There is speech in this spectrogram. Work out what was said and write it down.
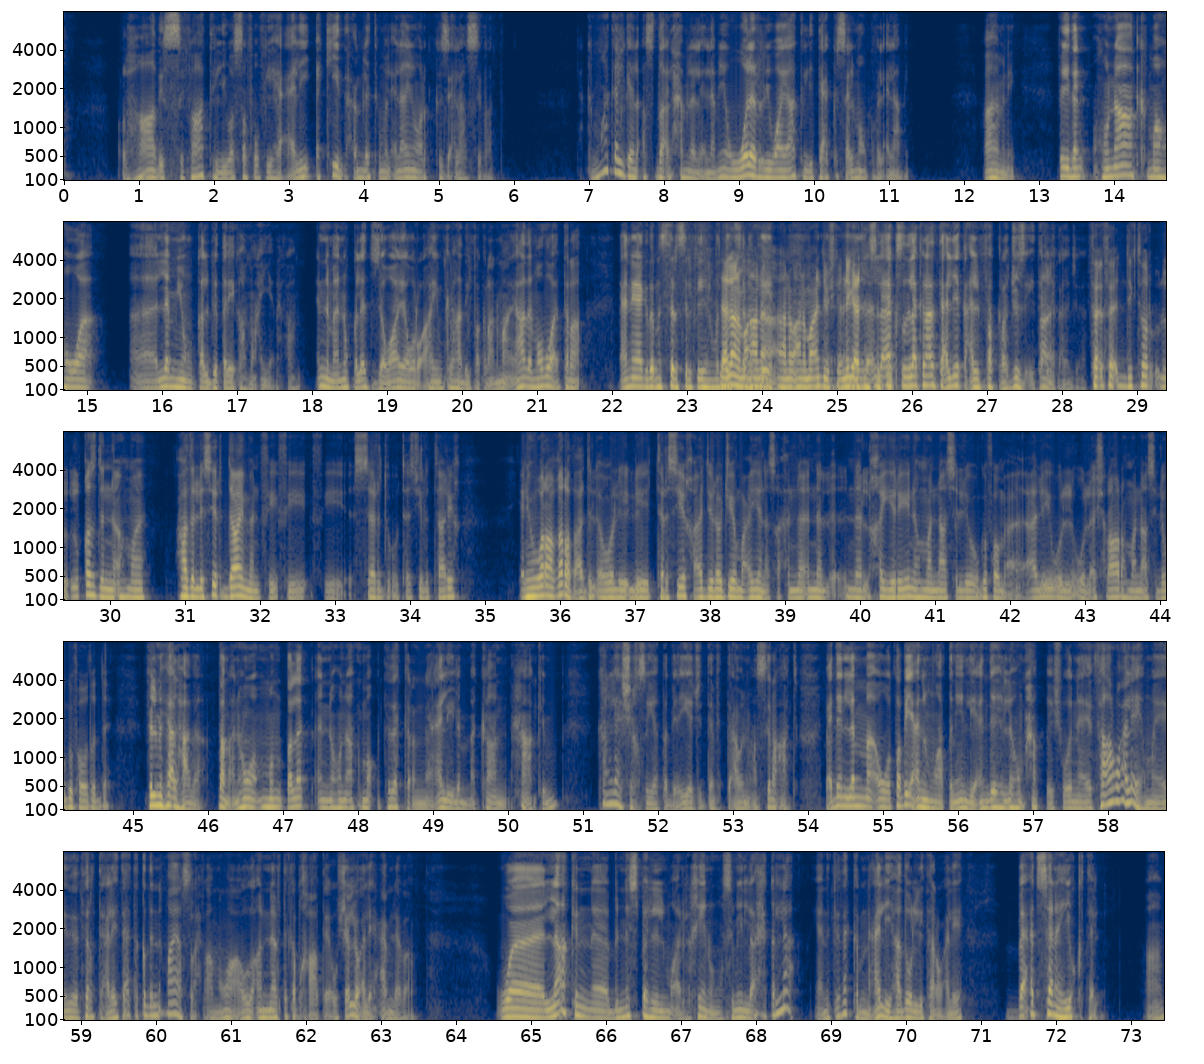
والله هذه الصفات اللي وصفوا فيها علي أكيد حملتهم الاعلاميه وركزوا على هالصفات. لكن ما تلقى الأصداء الحملة الإعلامية ولا الروايات اللي تعكس الموقف الإعلامي. فاهمني؟ فإذا هناك ما هو آه لم ينقل بطريقة معينة فاهم؟ إنما نقلت زوايا ورؤى يمكن هذه الفقرة. أنا ما هذا الموضوع ترى يعني أقدر نسترسل فيه المدة لا لا أنا ما أنا أنا أنا ما عندي مشكلة نقعد لا أقصد لكن هذا تعليق على الفقرة جزئي تعليق آه. على الجزء فالدكتور القصد إن هم هذا اللي يصير دائما في في في السرد وتسجيل التاريخ يعني هو وراه غرض عدل هو لترسيخ ايديولوجيه معينة صح ان إن إن الخيرين هم الناس اللي وقفوا مع علي والأشرار هم الناس اللي وقفوا ضده. في المثال هذا طبعا هو منطلق انه هناك. تذكر إن علي لما كان حاكم كان له شخصية طبيعية جدا في التعامل مع الصراعات. بعدين لما وطبيعا المواطنين اللي عنده لهم حق يشوفون يثاروا عليه هم إذا ثرت عليه تعتقد إنه ما يصلح فاهم؟ أو انه ارتكب خاطئ أو شلوا عليه حملة فاهم؟ ولكن بالنسبة للمؤرخين والمسلمين لاحقا لا. يعني تذكر إن علي هذول اللي ثاروا عليه بعد سنة يقتل فاهم؟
